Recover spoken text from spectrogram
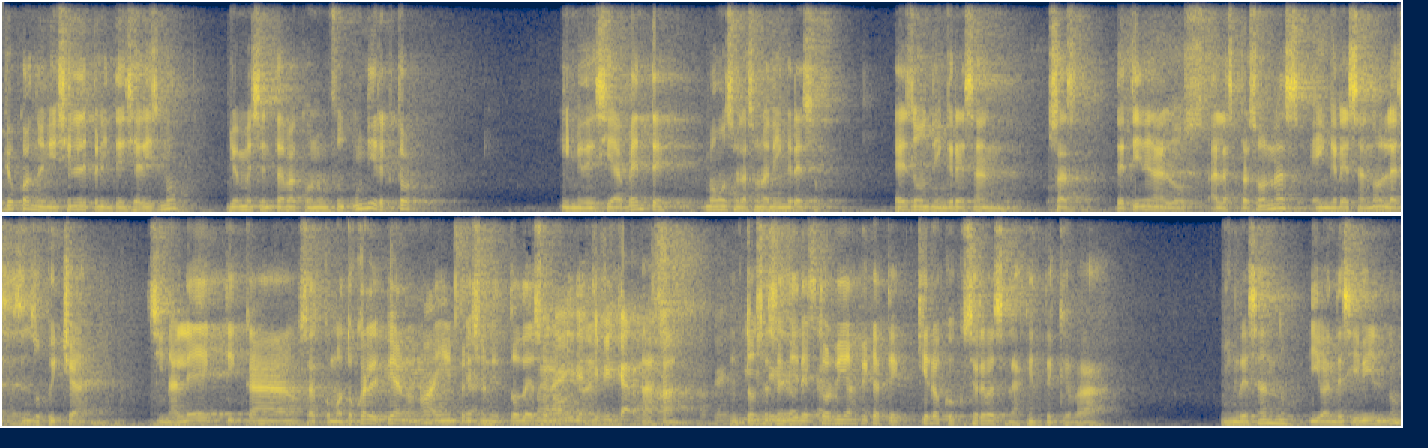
yo cuando inicié en el penitenciarismo, yo me sentaba con un, director y me decía, vente, vamos a la zona de ingreso. Es donde ingresan, o sea, detienen a, los, a las personas e ingresan, ¿no? Les hacen su ficha sinaléctica, o sea, como tocar el piano, ¿no? Ahí en prisión y todo eso, Para ¿no? identificarlos. Ajá. Entonces el director, mira, fíjate, quiero que observes a la gente que va ingresando. Iban de civil, ¿no?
